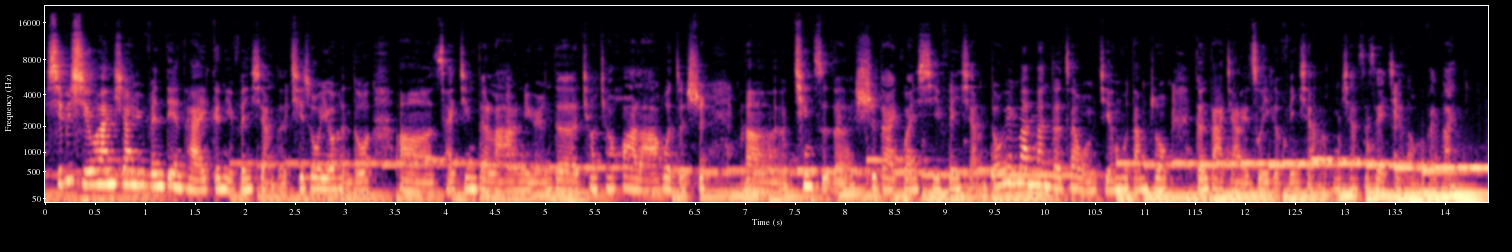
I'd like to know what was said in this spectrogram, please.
喜不喜欢夏韵芬电台跟你分享的？其实我有很多呃财经的啦、女人的悄悄话啦，或者是呃亲子的世代关系分享，都会慢慢的在我们节目当中跟大家来做一个分享了。我们下次再见了，拜拜。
